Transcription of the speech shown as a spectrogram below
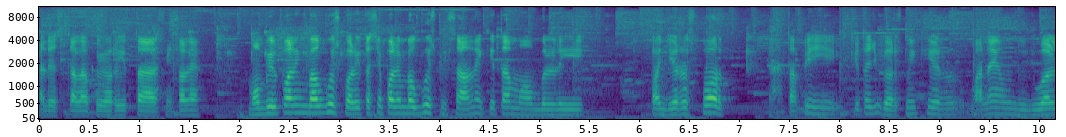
ada skala prioritas. Misalnya mobil paling bagus kualitasnya paling bagus misalnya kita mau beli Pajero Sport. Ya tapi kita juga harus mikir mana yang dijual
